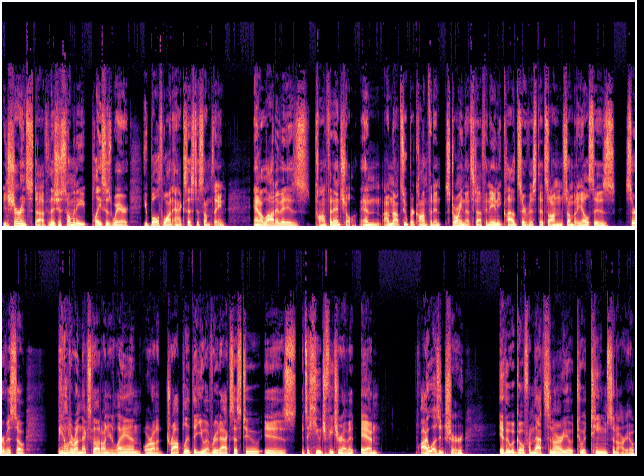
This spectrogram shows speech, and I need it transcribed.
insurance stuff. There's just so many places where you both want access to something. And a lot of it is confidential. And I'm not super confident storing that stuff in any cloud service that's on somebody else's service. So being able to run Nextcloud on your LAN or on a droplet that you have root access to is it's a huge feature of it. And I wasn't sure if it would go from that scenario to a team scenario.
